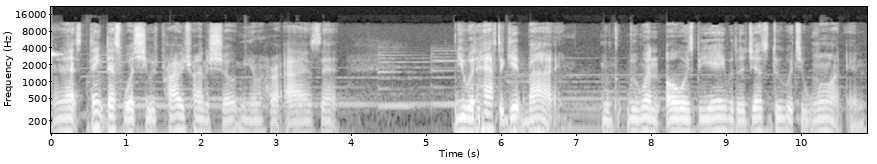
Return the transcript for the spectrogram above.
And I think that's what she was probably trying to show me in her eyes that you would have to get by. We wouldn't always be able to just do what you want and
